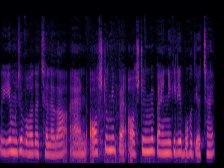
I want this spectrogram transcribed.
तो ये मुझे बहुत अच्छा लगा। एंड ऑस्टोमी ऑस्टोमी में पहनने के लिए बहुत ही अच्छा है।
